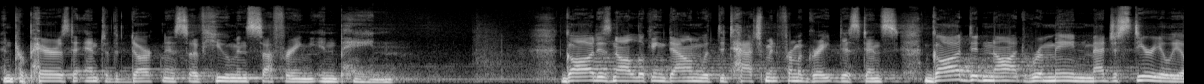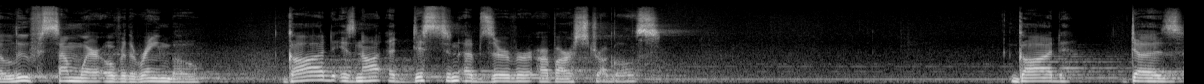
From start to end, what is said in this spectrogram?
and prepares to enter the darkness of human suffering in pain. God is not looking down with detachment from a great distance. God did not remain magisterially aloof somewhere over the rainbow. God is not a distant observer of our struggles. God does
